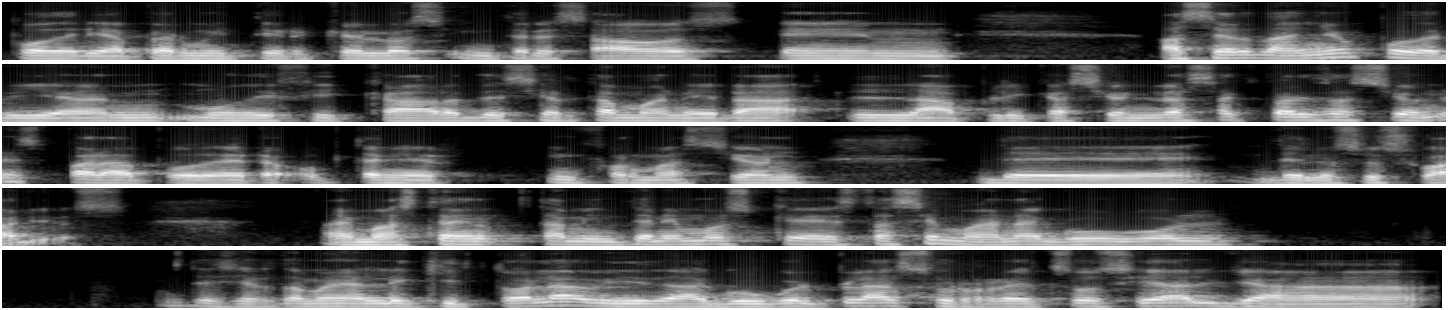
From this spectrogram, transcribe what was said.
podría permitir que los interesados en hacer daño podrían modificar de cierta manera la aplicación y las actualizaciones para poder obtener información de, los usuarios. Además, también tenemos que esta semana Google de cierta manera le quitó la vida a Google Plus, su red social ya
